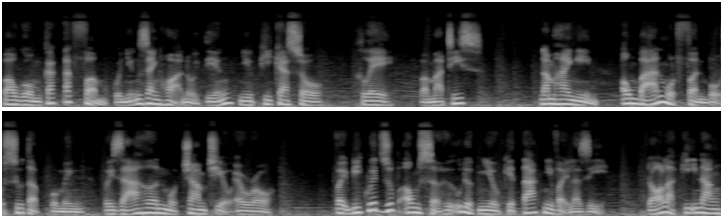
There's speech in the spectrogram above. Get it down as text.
bao gồm các tác phẩm của những danh họa nổi tiếng như Picasso, Klee và Matisse. Năm 2000, ông bán một phần bộ sưu tập của mình với giá hơn 100 triệu euro. Vậy bí quyết giúp ông sở hữu được nhiều kiệt tác như vậy là gì? Đó là kỹ năng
